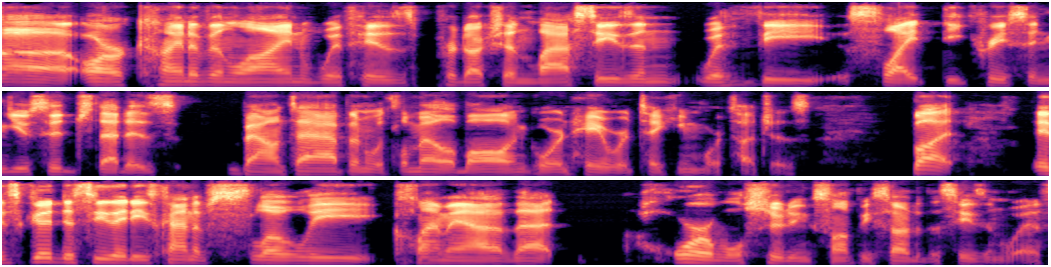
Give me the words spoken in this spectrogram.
Uh, are kind of in line with his production last season, with the slight decrease in usage that is bound to happen with LaMelo Ball and Gordon Hayward taking more touches. But it's good to see that he's kind of slowly climbing out of that horrible shooting slump he started the season with.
